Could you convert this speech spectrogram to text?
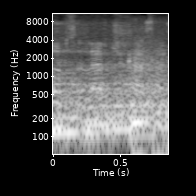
Pull-ups, 11 strict handstand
